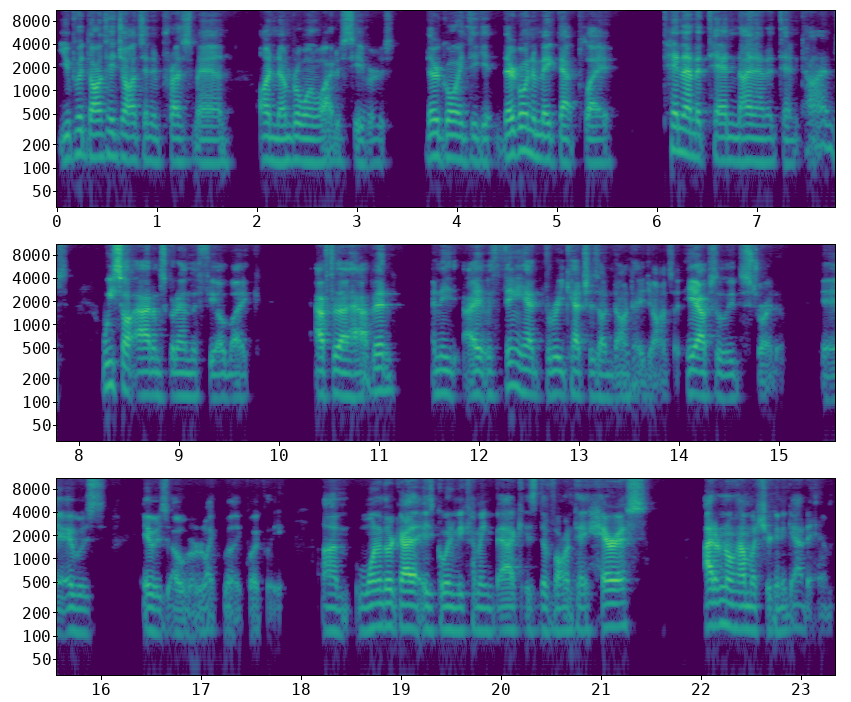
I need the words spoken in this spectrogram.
You put Dontae Johnson and press man on number one wide receivers, they're going to get, they're going to make that play 10 out of 10, 9 out of 10 times. We saw Adams go down the field like after that happened. and he I think he had three catches on Dontae Johnson. He absolutely destroyed him. It, it was it was over like really quickly. Um, one other guy that is going to be coming back is Davontae Harris. I don't know how much you're going to get at him.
